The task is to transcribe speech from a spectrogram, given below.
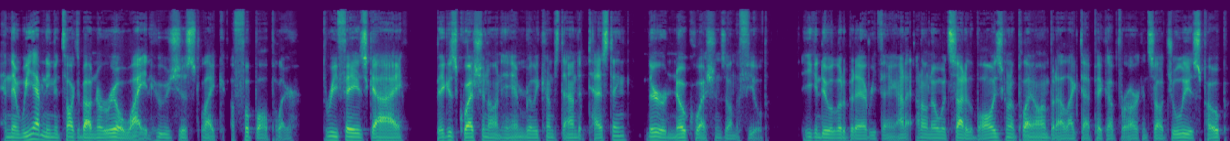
And then we haven't even talked about Nareel White, who's just like a football player, three phase guy. Biggest question on him really comes down to testing. There are no questions on the field. He can do a little bit of everything. I, I don't know what side of the ball he's going to play on, but I like that pickup for Arkansas. Julius Pope,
